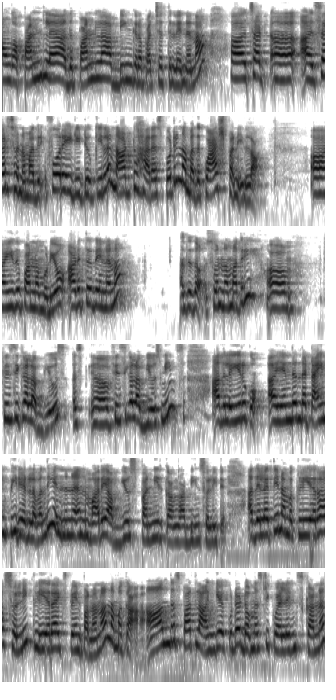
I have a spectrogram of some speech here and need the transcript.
அவங்க பண்ணல அது பண்ணல அப்படிங்கிற பட்சத்தில் என்னென்னா சட் சார் சொன்ன மாதிரி ஃபோர் எயிட்டி டூ கீழே நாட் டு ஹரஸ் போட்டு நம்ம அதை குவாஷ் பண்ணிடலாம். இது பண்ண முடியும். அடுத்தது என்னென்னா அதுதான் சொன்ன மாதிரி physical abuse physical abuse means அதில் இருக்கும். எந்தெந்த டைம் பீரியடில் வந்து என்னென்ன மாதிரி அப்யூஸ் பண்ணியிருக்காங்க அப்படின்னு சொல்லிட்டு. அது எல்லாத்தையும் நம்ம கிளியராக சொல்லி கிளியராக எக்ஸ்பிளைன் பண்ணோன்னா நமக்கு ஆன் த ஸ்பாட்டில் அங்கேயே கூட டொமஸ்டிக் வயலன்ஸ்க்கான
